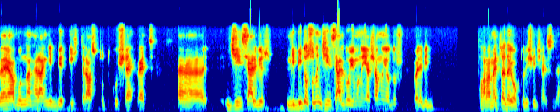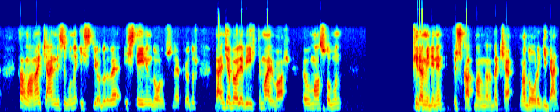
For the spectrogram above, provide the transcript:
Veya bundan herhangi bir ihtiras, tutku, şehvet, e, cinsel bir libidosunun cinsel doyumunu yaşamıyordur. Böyle bir parametre de yoktur işin içerisinde tamamen kendisi bunu istiyordur ve isteğinin doğrultusunda yapıyordur. Bence böyle bir ihtimal var. Ve Maslow'un piramidinin üst katmanlarında kana doğru giden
